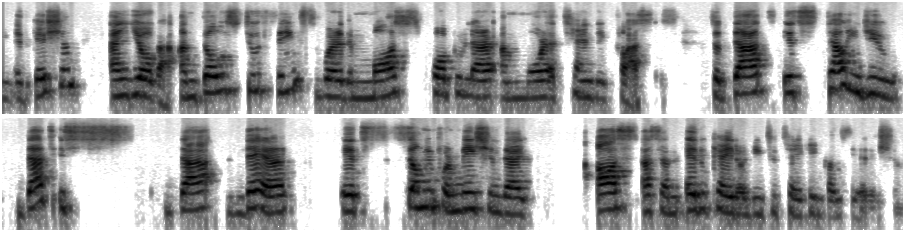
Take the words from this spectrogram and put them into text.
in education and yoga. And those two things were the most popular and more attended classes. So that is telling you that is that there, it's some information that us as an educator need to take in consideration.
